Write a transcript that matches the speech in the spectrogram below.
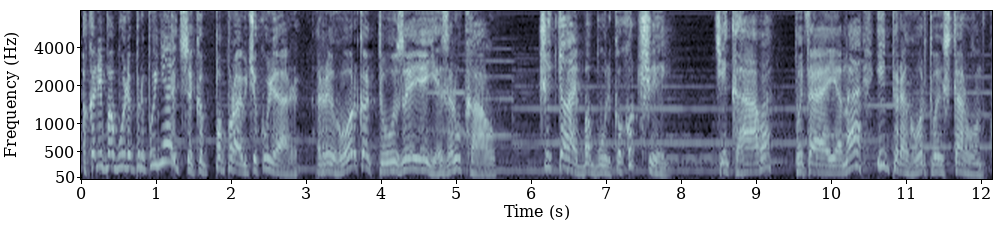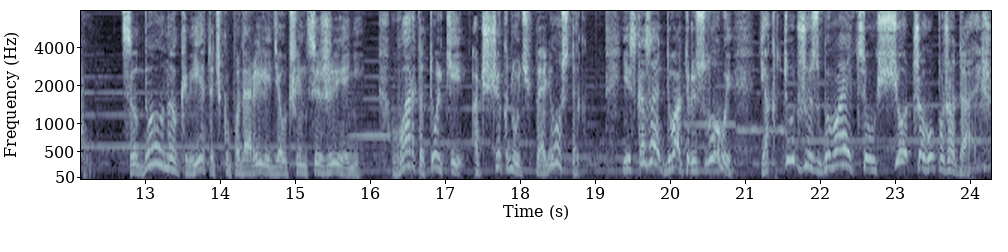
А калі бабуля прыпыняецца, каб паправіць акуляры, Рыгорка тузае яе за рукаў. Чытай, бабулька, хутчэй. Цікава, пытае яна і перагортвае старонку. Цудоўную кветачку падарылі дзяўчынцы Жені. Варта толькі адшчыкнуць пялёстак і сказаць два-тры словы, як тут жа збываецца ўсё, чаго пажадаеш.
